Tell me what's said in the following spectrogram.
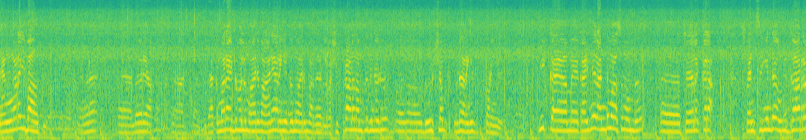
ഞങ്ങളുടെ ഈ ഭാഗത്ത് ഞങ്ങളുടെ എന്താ പറയുക പിതാക്കന്മാരായിട്ട് പോലും ആരും ആന ഇറങ്ങിയിട്ടൊന്നും ആരും പറഞ്ഞിട്ടില്ല. പക്ഷെ ഇപ്പോഴാണ് നമുക്ക് ഇതിന്റെ ഒരു ദൂഷ്യം ഇവിടെ ഇറങ്ങി തുടങ്ങിയത്. ഈ കഴിഞ്ഞ രണ്ട് മാസം മുമ്പ് ചേലക്കര ഫെൻസിങ്ങിന്റെ ഉദ്ഘാടന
